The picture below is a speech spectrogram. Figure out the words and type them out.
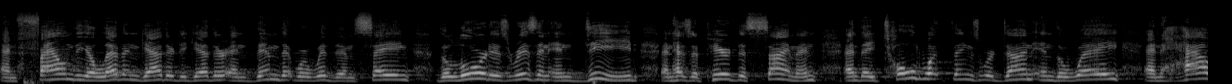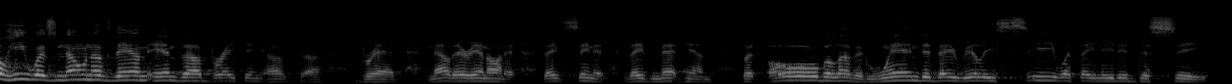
and found the eleven gathered together, and them that were with them, saying, The Lord is risen indeed, and has appeared to Simon. And they told what things were done in the way, and how he was known of them in the breaking of the bread. Now they're in on it. They've seen it. They've met him. But oh, beloved, when did they really see what they needed to see?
